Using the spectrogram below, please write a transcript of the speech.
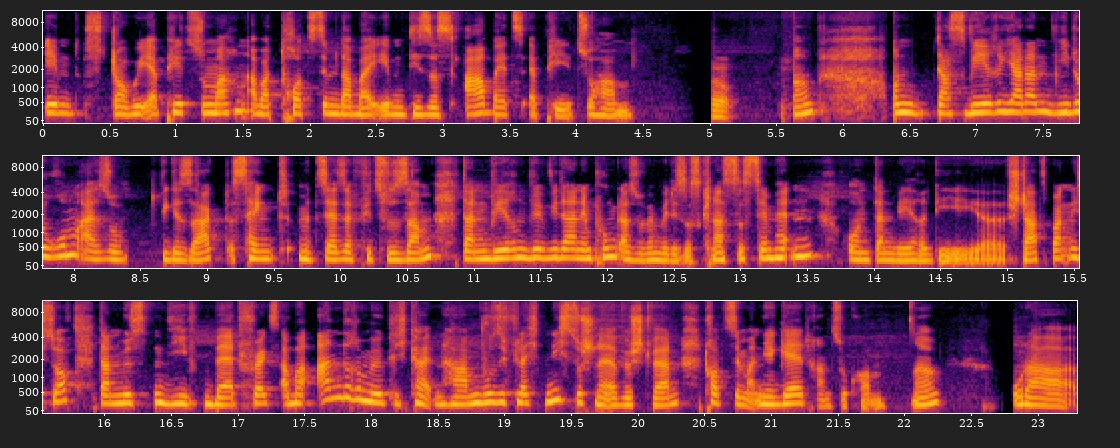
eben Story-RP zu machen, aber trotzdem dabei eben dieses Arbeits-RP zu haben. Ja. Ja. Und das wäre ja dann wiederum, also wie gesagt, es hängt mit sehr, sehr viel zusammen. Dann wären wir wieder an dem Punkt, also wenn wir dieses Knastsystem hätten und dann wäre die äh, Staatsbank nicht so oft, dann müssten die Bad Frags aber andere Möglichkeiten haben, wo sie vielleicht nicht so schnell erwischt werden, trotzdem an ihr Geld ranzukommen. Ne? Oder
